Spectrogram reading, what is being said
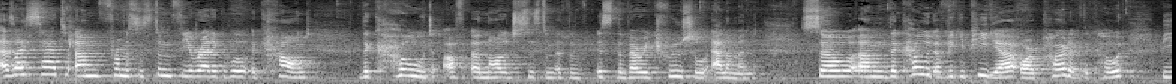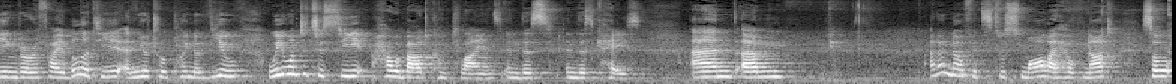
as I said, um, from a system theoretical account, the code of a knowledge system is the, is the very crucial element. So um, the code of Wikipedia, or part of the code, being verifiability and neutral point of view, we wanted to see how about compliance in this, in this case. And um, I don't know if it's too small, I hope not. So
